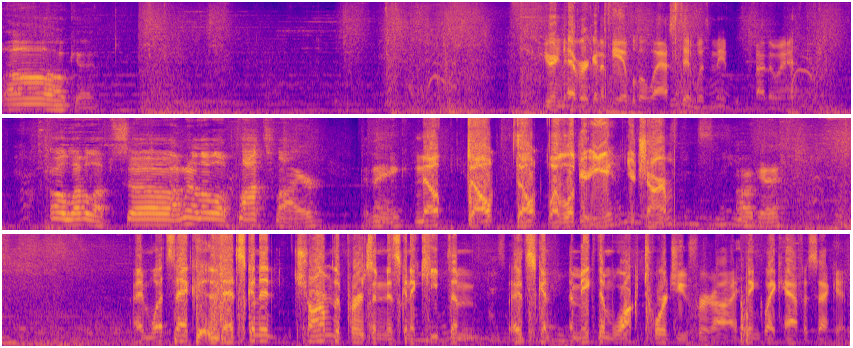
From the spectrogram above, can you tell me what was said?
Oh, okay. You're never gonna be able to last hit with me, by the way. Oh, level up. So I'm gonna level up Foxfire, I think. Nope, don't, don't. Level up your E, your charm. Okay. And what's that? That's gonna charm the person. and It's gonna keep them. It's gonna make them walk towards you for uh, I think like half a second.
